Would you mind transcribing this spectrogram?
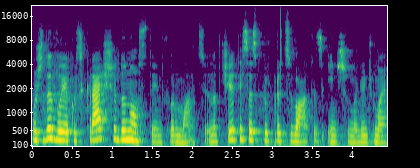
можливо, якось краще доносити інформацію, навчитися співпрацювати з іншими людьми.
